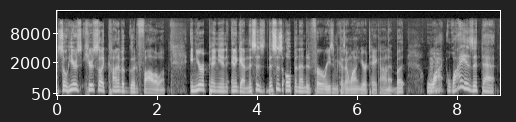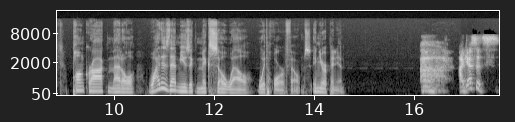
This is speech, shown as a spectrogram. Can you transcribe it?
So here's here's like kind of a good follow up. In your opinion, and again, this is this is open ended for a reason because I want your take on it. But why why is it that punk rock, metal, why does that music mix so well with horror films? In your opinion? I guess it's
